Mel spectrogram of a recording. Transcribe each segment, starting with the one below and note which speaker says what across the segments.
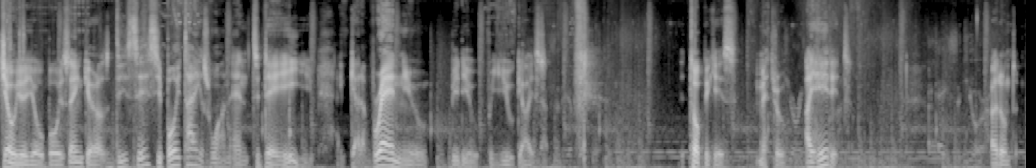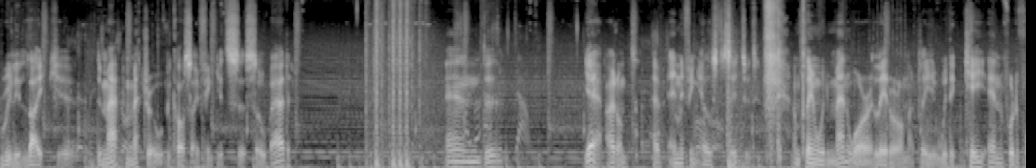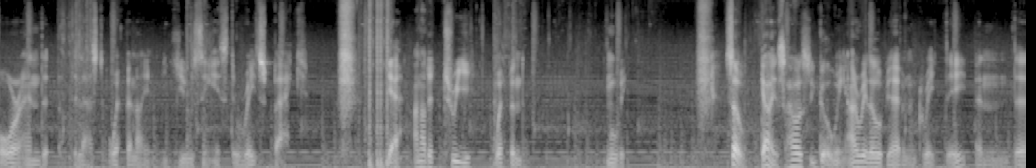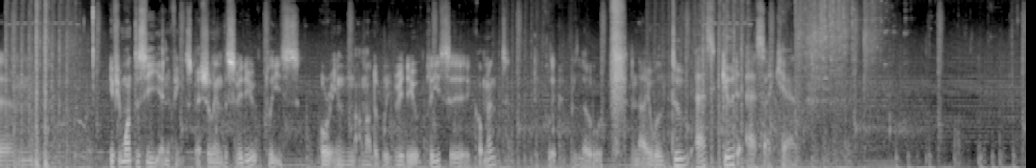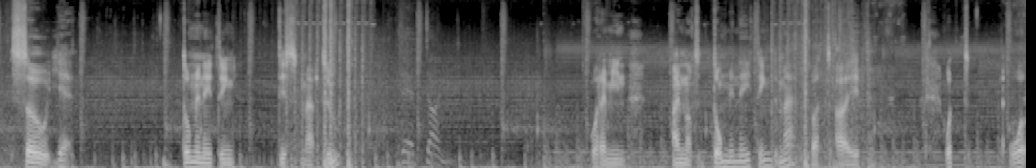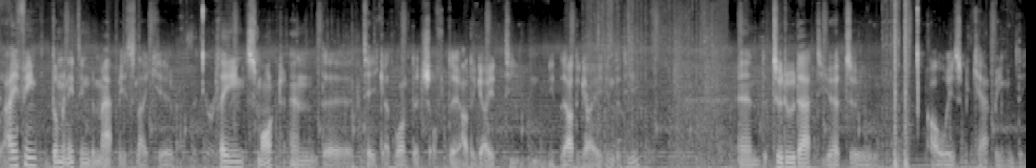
Speaker 1: Yo yo yo boys and girls, this is your boy TigazONE and today I got a brand new video for you guys. The topic is Metro. I hate it. I don't really like uh, the map Metro because I think it's uh, so bad. And uh, yeah, I don't have anything else to say to it. I'm playing with Man-O-War, later on I play with the KN44 and the last weapon I'm using is the Razorback. yeah, another three weapon movie. So, guys, how's it going? I really hope you're having a great day and um, if you want to see anything special in this video, please, or in another video, please uh, comment clip below and I will do as good as I can. So yeah, dominating this map too. What I mean, I'm not dominating the map, but I what well I think dominating the map is like uh, playing smart and uh, take advantage of the other guy the other guy in the team. And to do that you have to always be capping the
